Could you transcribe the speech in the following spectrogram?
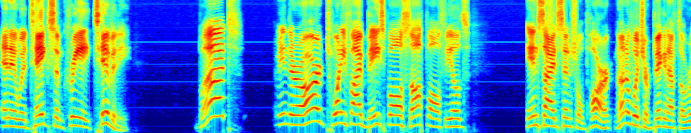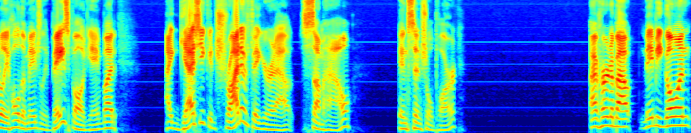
and it would take some creativity. But I mean there are 25 baseball, softball fields inside Central Park, none of which are big enough to really hold a Major League Baseball game, but I guess you could try to figure it out somehow in Central Park. I've heard about maybe going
